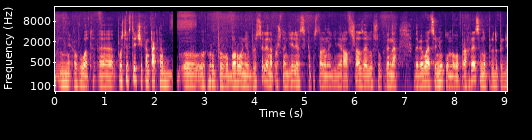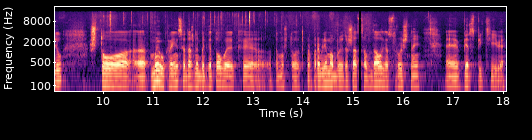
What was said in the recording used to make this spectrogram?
Вот. Э, после встречи контактной э, группы в обороне в Брюсселе на прошлой неделе высокопоставленный генерал США заявил, что Украина добивается неуклонного прогресса, но предупредил, что э, мы, украинцы, должны быть готовы к тому, что эта проблема будет решаться в долгосрочной перспективе.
